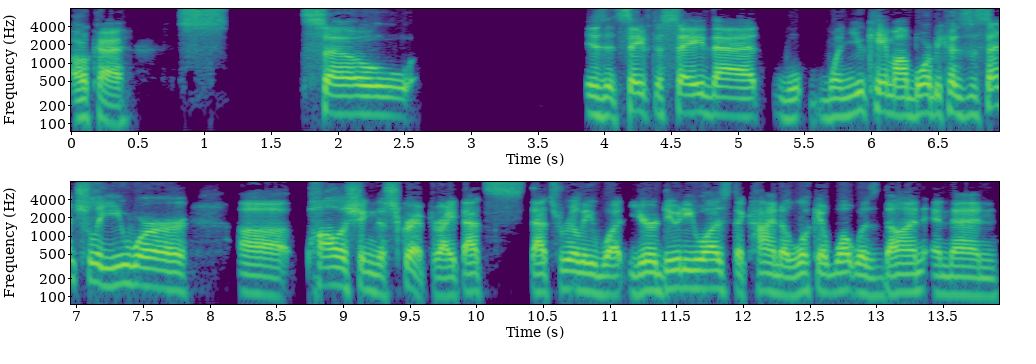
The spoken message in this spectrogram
Okay. So is it safe to say that w- when you came on board, because essentially you were uh, polishing the script, right? That's that's really what your duty was to kind of look at what was done and then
